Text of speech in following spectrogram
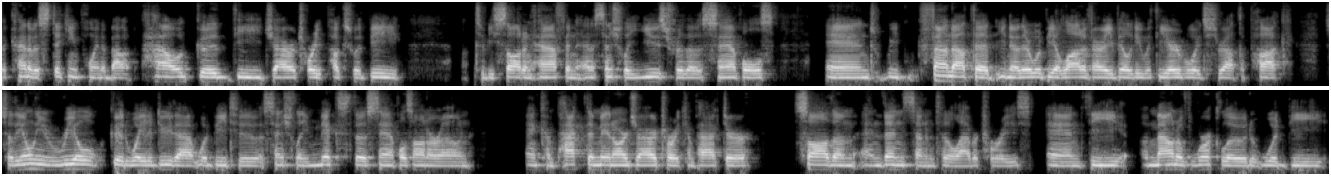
a kind of a sticking point about how good the gyratory pucks would be to be sawed in half and, and essentially used for those samples. And we found out that you know there would be a lot of variability with the air voids throughout the puck. So the only real good way to do that would be to essentially mix those samples on our own and compact them in our gyratory compactor, saw them, and then send them to the laboratories. And the amount of workload would be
